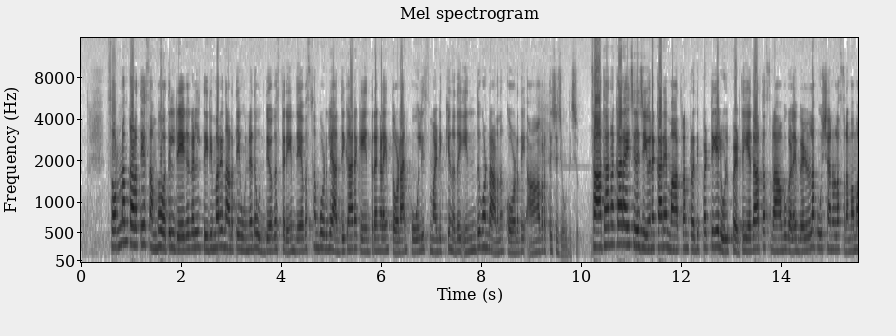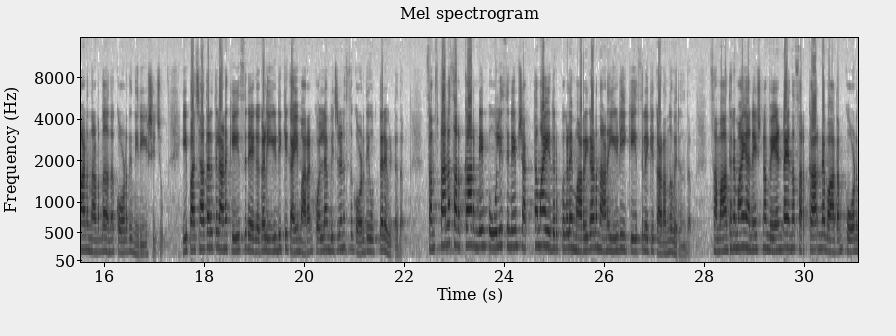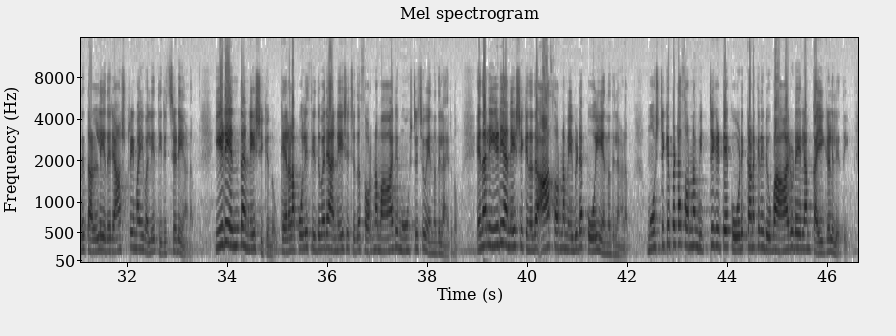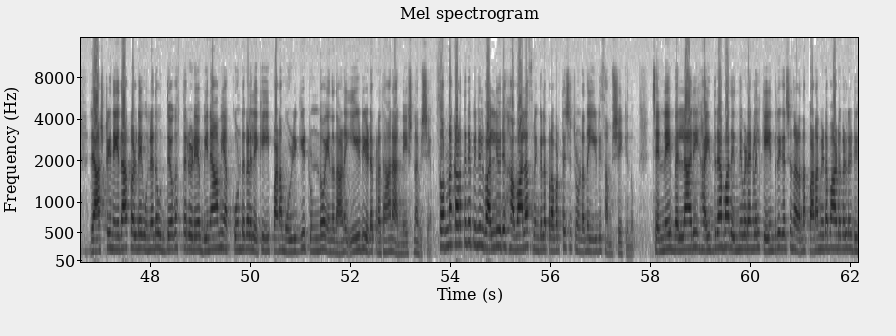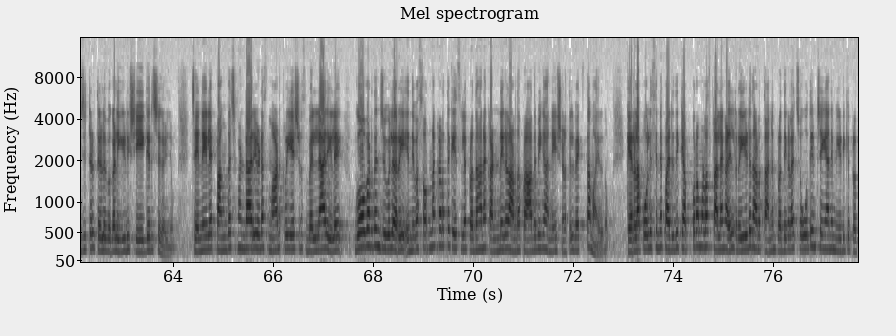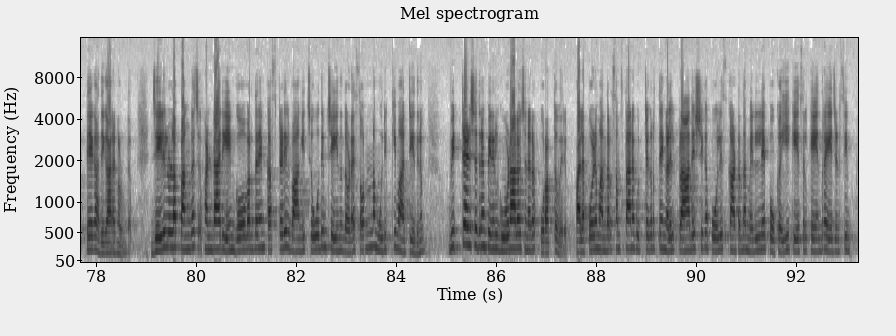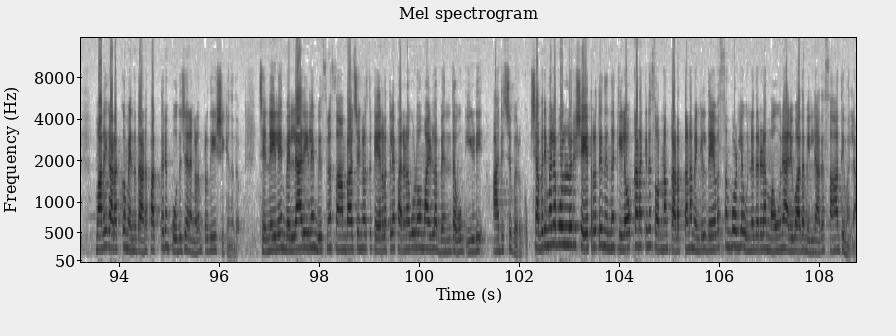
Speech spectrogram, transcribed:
സ്വർണം കടത്തിയ സംഭവത്തിൽ രേഖകളിൽ തിരിമറി നടത്തിയ ഉന്നത ഉദ്യോഗസ്ഥരെയും ദേവസ്വം ബോർഡിലെ അധികാര കേന്ദ്രങ്ങളെയും തൊടാൻ പോലീസ് മടിക്കുന്നത് എന്തുകൊണ്ടാണെന്ന് കോടതി ആവർത്തിച്ചു ചോദിച്ചു. സാധാരണക്കാരായ ചില ജീവനക്കാരെ മാത്രം പ്രതിപ്പട്ടികയിൽ ഉൾപ്പെടുത്തി യഥാർത്ഥ സ്രാവുകളെ വെള്ള പൂശാനുള്ള ശ്രമമാണ് നടന്നതെന്ന് കോടതി നിരീക്ഷിച്ചു. ഈ പശ്ചാത്തലത്തിലാണ് കേസ് രേഖകൾ ഇ ഡിക്ക് കൈമാറാൻ കൊല്ലം വിജിലൻസ് കോടതി ഉത്തരവിട്ടത്. സംസ്ഥാന സർക്കാരിന്റെയും പോലീസിന്റെയും ശക്തമായ എതിർപ്പുകളെ മറികടന്നാണ് ഇ ഡി കേസിലേക്ക് കടന്നു വരുന്നത്. സമാധാനമായ അന്വേഷണം വേണ്ട എന്ന സർക്കാരിന്റെ വാദം കോടതി തള്ളിയത് രാഷ്ട്രീയമായി വലിയ തിരിച്ചടിയാണ്. ഇ ഡി എന്ത് അന്വേഷിക്കുന്നു? കേരള പോലീസ് ഇതുവരെ അന്വേഷിച്ചത് സ്വർണം ആര് മോഷ്ടിച്ചു എന്നതിലായിരുന്നു. എന്നാൽ ഇ ഡി അന്വേഷിക്കുന്നത് ആ സ്വർണം എവിടെ പോയി എന്നതിലാണ്. മോഷ്ടിക്കപ്പെട്ട സ്വർണം വിറ്റ് കിട്ടിയ കോടിക്കണക്കിന് രൂപ ആരുടെയെല്ലാം കൈകളിലെത്തി? രാഷ്ട്രീയ നേതാക്കളുടെ ഉന്നത ഉദ്യോഗസ്ഥരുടെ ബിനാമി അക്കൗണ്ടുകളിലേക്ക് ഈ പണം ഒഴുകിയിട്ടുണ്ടോ എന്നതാണ് ഇ പ്രധാന അന്വേഷണ വിഷയം. സ്വർണക്കടത്തിന് പിന്നിൽ വലിയൊരു ഹവാല ശൃംഖല പ്രവർത്തിച്ചിട്ടുണ്ടെന്ന് ഇ ഡി സംശയിക്കുന്നു. ചെന്നൈ ബെല്ലാരി ഹൈദരാബാദ് എന്നിവിടങ്ങളിൽ കേന്ദ്രീകരിച്ച് നടന്ന പണമിടപാടുകളുടെ ഡിജിറ്റൽ തെളിവുകൾ ഇ ഡി ശേഖരിച്ചു കഴിഞ്ഞു. ചെന്നൈയിലെ പങ്കജ് ഭണ്ഡാരിയുടെ സ്മാർട്ട് ക്രിയേഷൻസ് ബെല്ലാരിയിലെ ഗോവർദ്ധൻ ജുവലറി എന്നിവ സ്വർണക്കടത്ത് കേസിലെ പ്രധാന കണ്ണികളാണെന്ന് പ്രാഥമിക അന്വേഷണത്തിൽ വ്യക്തമായിരുന്നു. കേരള പോലീസിന്റെ പരിധിക്കപ്പുറമുള്ള സ്ഥലങ്ങളിൽ റെയ്ഡ് നടത്താനും പ്രതികളെ ചോദ്യം ചെയ്യാനും ഇ ഡിക്ക് പ്രത്യേക അധികാരങ്ങളുണ്ട്. ജയിലിലുള്ള പങ്കജ് ഭണ്ഡാരിയെയും ഗോവർദ്ധനെയും കസ്റ്റഡിയിൽ വാങ്ങി ചോദ്യം ചെയ്യുന്നതോടെ സ്വർണം ഉരുക്കി മാറ്റിയതിനും വിറ്റഴിച്ചതിനും പിന്നിൽ ഗൂഢാലോചനകൾ പുറത്തുവരും പലപ്പോഴും അന്തർ സംസ്ഥാന കുറ്റകൃത്യങ്ങളിൽ പ്രാദേശിക പോലീസ് കാട്ടുന്ന മെല്ലെപ്പോക്ക് ഈ കേസിൽ കേന്ദ്ര ഏജൻസി മറികടക്കുമെന്നതാണ് ഭക്തരും പൊതുജനങ്ങളും പ്രതീക്ഷിക്കുന്നത്. ചെന്നൈയിലെയും ബെല്ലാരിയിലെയും ബിസിനസ് സാമ്രാജ്യങ്ങൾക്ക് കേരളത്തിലെ ഭരണകൂടവുമായുള്ള ബന്ധവും ഇ ഡി അരിച്ചു പെറുക്കും. ശബരിമല പോലുള്ള ഒരു ക്ഷേത്രത്തിൽ നിന്ന് കിലോ കണക്കിന് സ്വർണം കടത്തണമെങ്കിൽ ദേവസ്വം ബോർഡിലെ ഉന്നതരുടെ മൗന അനുവാദമില്ലാതെ സാധ്യമല്ല.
